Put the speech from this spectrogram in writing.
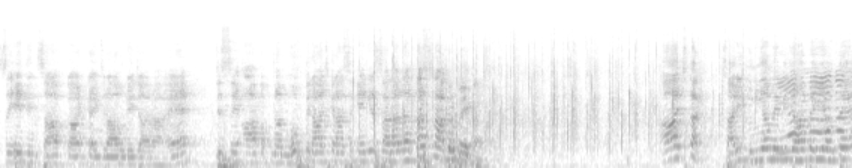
सेहत इंसाफ कार्ड का इजरा होने जा रहा है, जिससे आप अपना मुफ़्त इलाज करा सकेंगे, सालाना दस लाख रुपए का। आज तक सारी दुनिया में भी जहाँ पे ये होता है।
